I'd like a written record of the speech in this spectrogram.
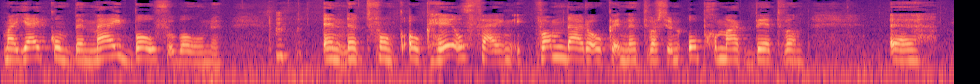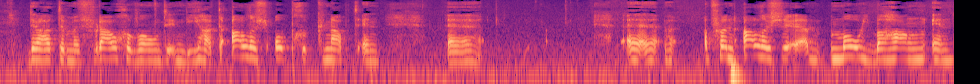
maar jij komt bij mij boven wonen. En dat vond ik ook heel fijn. Ik kwam daar ook en het was een opgemaakt bed, want uh, er had een mevrouw gewoond en die had alles opgeknapt en uh, uh, van alles mooi behang en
